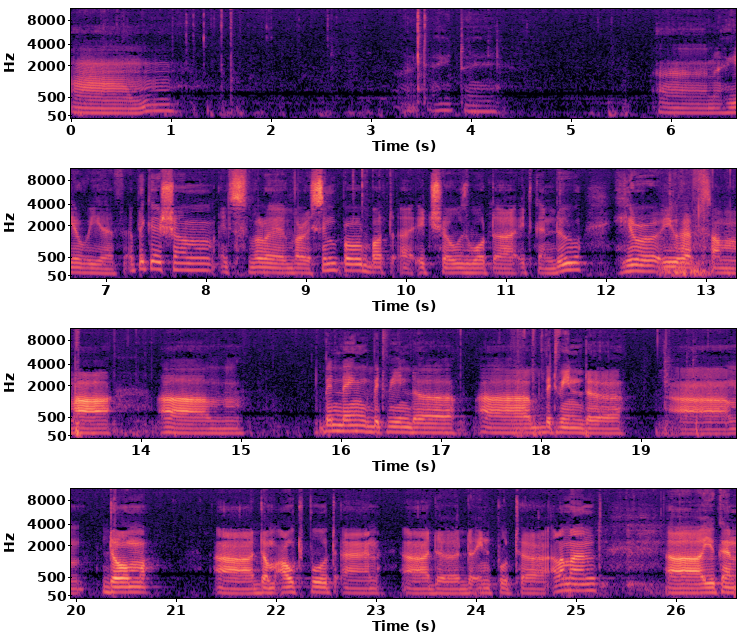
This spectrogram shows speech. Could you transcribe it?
Um, and here we have application. It's very very simple, but uh, it shows what uh, it can do. Here you have some uh, um, binding between the uh, between the um, DOM uh, DOM output and uh, the, the input uh, element. you can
